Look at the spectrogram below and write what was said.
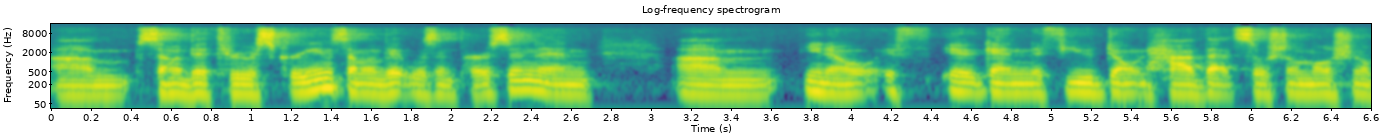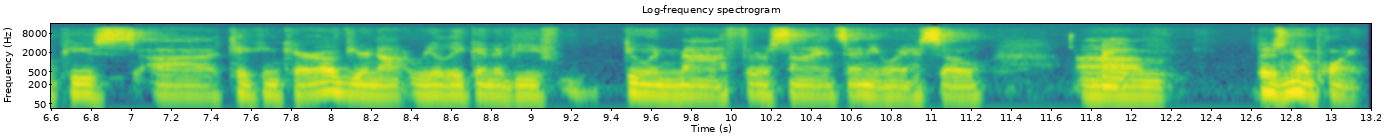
Um, some of it through a screen, some of it was in person, and um, you know, if again, if you don't have that social emotional piece uh, taken care of, you're not really going to be doing math or science anyway. So um, right. there's no point.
